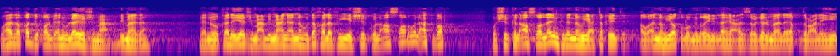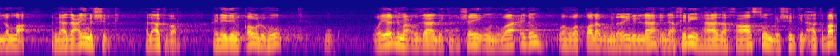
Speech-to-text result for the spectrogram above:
وهذا قد يقال بأنه لا يجمع. لماذا؟ لأنه كان يجمع بمعنى أنه دخل فيه الشرك الأصغر والأكبر. والشرك الأصغر لا يمكن أنه يعتقد أو أنه يطلب من غير الله عز وجل ما لا يقدر عليه إلا الله أن هذا عين الشرك. الأكبر. حينئذ قوله ويجمع ذلك شيء واحد وهو الطلب من غير الله إلى آخره. هذا خاص بالشرك الأكبر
